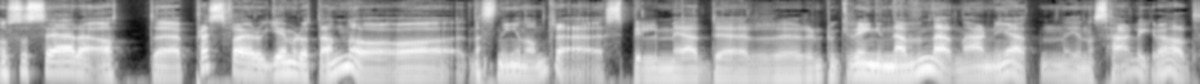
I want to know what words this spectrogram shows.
Og så ser jeg at Eh, Pressfire og gamer.no og nesten ingen andre spillmedier rundt omkring nevner denne nyheten i noe særlig grad.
